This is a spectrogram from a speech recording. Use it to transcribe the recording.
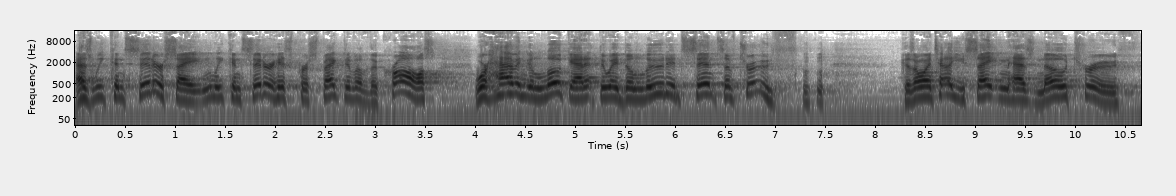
as we consider Satan, we consider his perspective of the cross, we're having to look at it through a diluted sense of truth. Because I want to tell you, Satan has no truth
